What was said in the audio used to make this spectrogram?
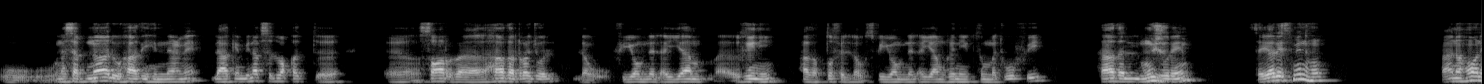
ونسبنا له هذه النعمة لكن بنفس الوقت آه، صار هذا الرجل لو في يوم من الأيام غني هذا الطفل لو في يوم من الأيام غني ثم توفي هذا المجرم سيرث منه. فأنا هون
